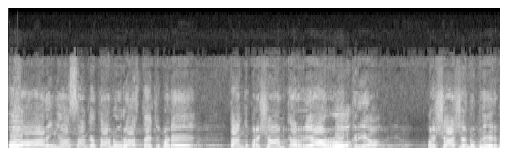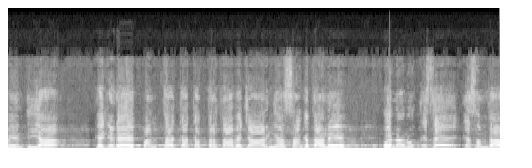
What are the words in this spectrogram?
ਉਹ ਆ ਰਹੀਆਂ ਸੰਗਤਾਂ ਨੂੰ ਰਸਤੇ 'ਚ ਬੜੇ ਤੰਗ ਪਰੇਸ਼ਾਨ ਕਰ ਰਿਹਾ ਔਰ ਰੋਕ ਰਿਹਾ। ਪ੍ਰਸ਼ਾਸਨ ਨੂੰ ਫੇਰ ਬੇਨਤੀ ਆ ਕਿ ਜਿਹੜੇ ਪੰਥਕ ਇਕੱਤਰਤਾ ਵਿੱਚ ਆ ਰਹੀਆਂ ਸੰਗਤਾਂ ਨੇ, ਉਹਨਾਂ ਨੂੰ ਕਿਸੇ ਕਿਸਮ ਦਾ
